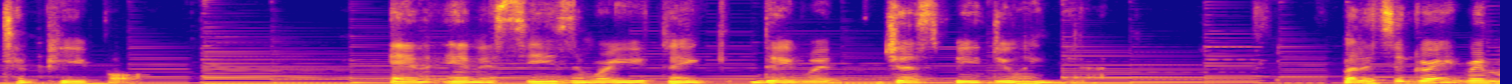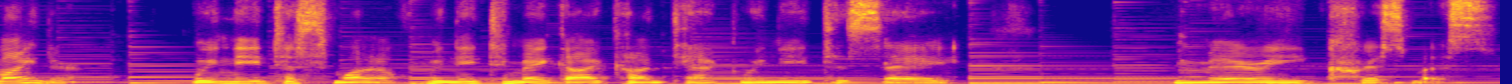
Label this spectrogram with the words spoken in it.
to people. And in a season where you think they would just be doing that. But it's a great reminder we need to smile. We need to make eye contact. We need to say, Merry Christmas,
